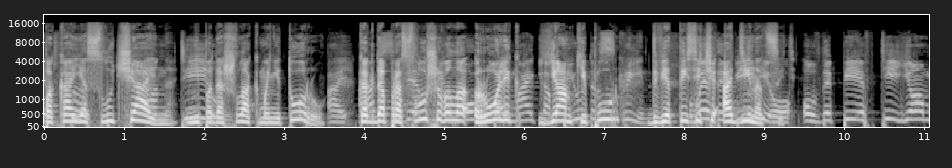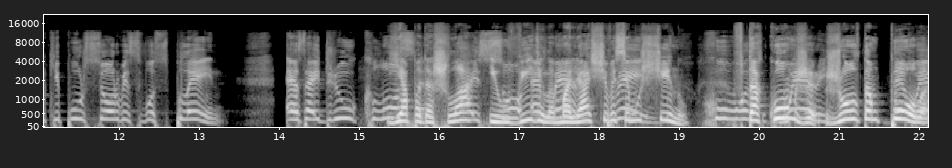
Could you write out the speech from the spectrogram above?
пока я случайно не подошла к монитору, когда прослушивала ролик «Ям-Кипур 2011». Я подошла и увидела молящегося мужчину – в таком же желтом поло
